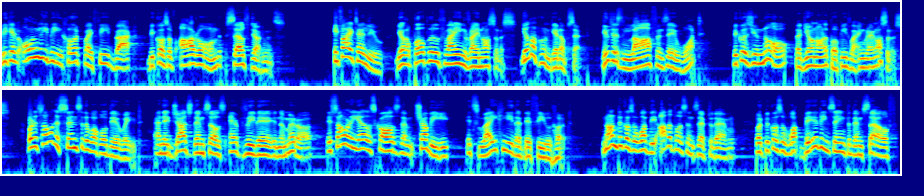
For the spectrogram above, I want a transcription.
We can only be hurt by feedback because of our own self-judgments. If I tell you you're a purple flying rhinoceros, you're not going to get upset. You just laugh and say, what? Because you know that you're not a purple flying rhinoceros. But if someone is sensitive about their weight and they judge themselves every day in the mirror, if somebody else calls them chubby, it's likely that they feel hurt. Not because of what the other person said to them, but because of what they've been saying to themselves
